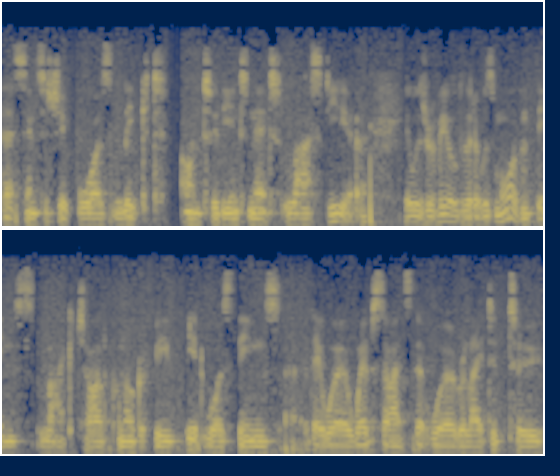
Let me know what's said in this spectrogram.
that censorship was leaked onto the internet last year, it was revealed that it was more than things like child pornography. It was things. Uh, there were websites that were related to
